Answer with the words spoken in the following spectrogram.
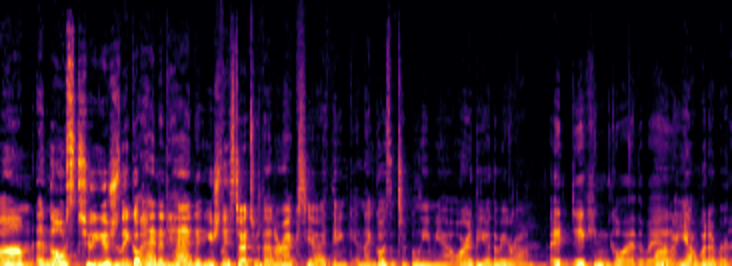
Um, and those two usually go hand in hand. It usually starts with anorexia, I think, and then goes into bulimia, or the other way around. It, it can go either way. Or yeah, whatever.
